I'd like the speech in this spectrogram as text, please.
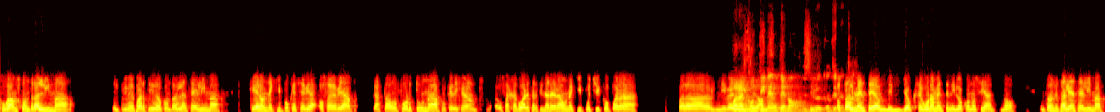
Jugamos contra Lima, el primer partido contra Alianza de Lima, que era un equipo que se había, o sea, había gastado fortuna porque dijeron, o sea, Jaguares al final era un equipo chico para para el nivel para el continente, ¿no? Sí. Totalmente, yo seguramente ni lo conocían, ¿no? Entonces Alianza de Lima,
